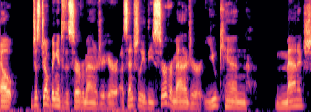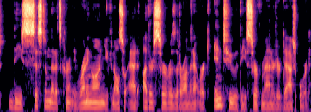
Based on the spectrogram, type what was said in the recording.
Now, just jumping into the server manager here, essentially the server manager, you can manage the system that it's currently running on. You can also add other servers that are on the network into the server manager dashboard.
